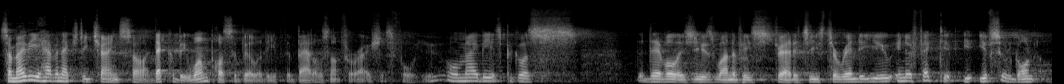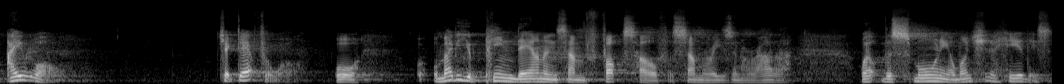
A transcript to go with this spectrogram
So maybe you haven't actually changed side. That could be one possibility if the battle's not ferocious for you. Or maybe it's because the devil has used one of his strategies to render you ineffective. You've sort of gone AWOL checked out for a while. Or, or maybe you're pinned down in some foxhole for some reason or other. Well, this morning, I want you to hear this.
